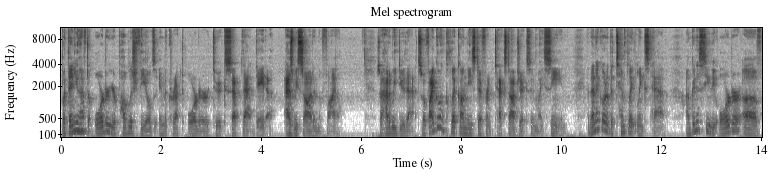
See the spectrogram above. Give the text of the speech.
But then you have to order your published fields in the correct order to accept that data as we saw it in the file. So how do we do that? So if I go and click on these different text objects in my scene, and then I go to the template links tab, I'm going to see the order of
